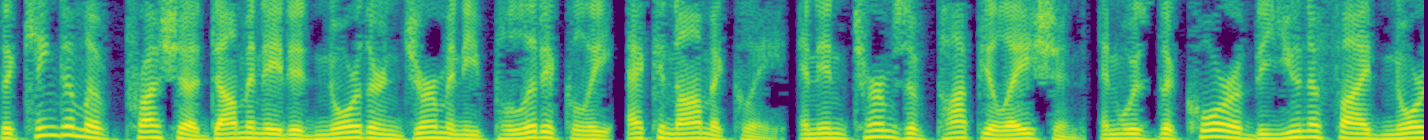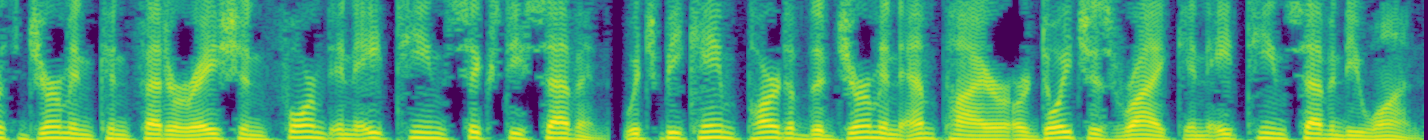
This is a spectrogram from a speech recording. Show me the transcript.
the Kingdom of Prussia dominated northern Germany politically, economically, and in terms of population, and was the core of the unified North German Confederation formed in 1867, which became part of the German Empire or Deutsches Reich in 1871.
